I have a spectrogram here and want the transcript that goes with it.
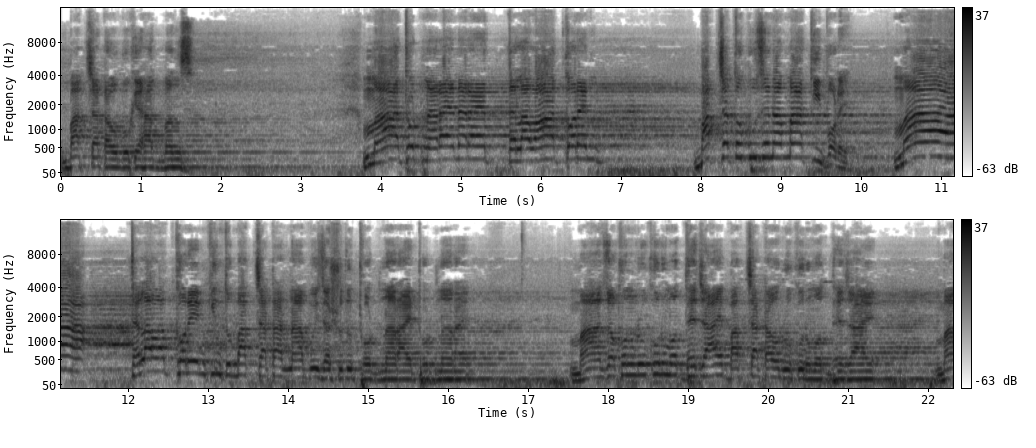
বাচ্চাটাও বুকে হাত বাঁধছে। মা ঠোঁট নারায় নারায় তেলাওয়াত করেন। বাচ্চা তো বুঝে না মা কি পড়ে। মা তেলাওয়াত করেন, কিন্তু বাচ্চাটা না বুঝা শুধু ঠোঁট নাড়ায় ঠোঁট নাড়ায়। মা যখন রুকুর মধ্যে যায়, বাচ্চাটাও রুকুর মধ্যে যায়। মা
